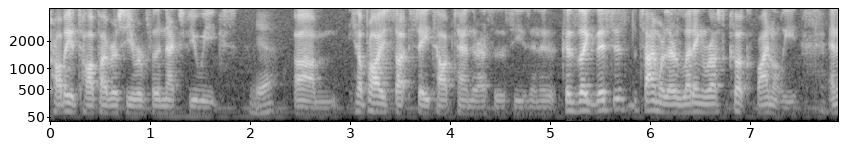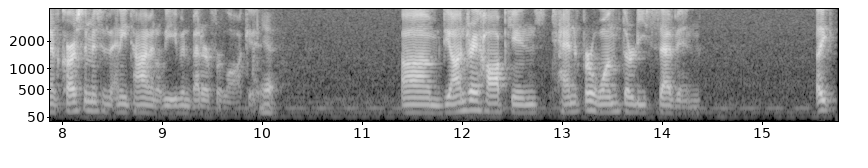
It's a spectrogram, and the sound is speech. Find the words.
probably a top five receiver for the next few weeks. Yeah. Um, he'll probably start, stay top ten the rest of the season because like this is the time where they're letting Russ cook finally, and if Carson misses any time, it'll be even better for Lockett. Yep. Um, DeAndre Hopkins, ten for one thirty seven. Like,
